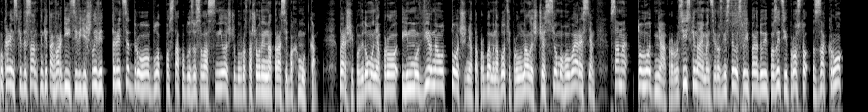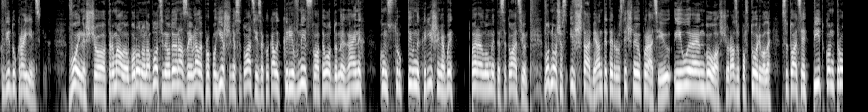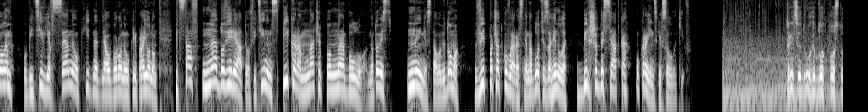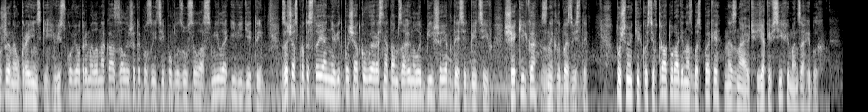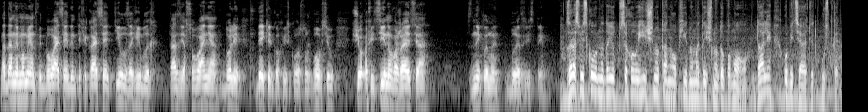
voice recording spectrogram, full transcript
Українські десантники та гвардійці відійшли від 32-го блокпоста поблизу села Сміле, що був розташований на трасі Бахмутка. Перші повідомлення про ймовірне оточення та проблеми на блоці пролунали ще 7 вересня. Саме того дня проросійські найманці розмістили свої передові позиції просто за крок від українських. Воїни, що тримали оборону на блоці, не один раз заявляли про погіршення ситуації, і закликали керівництво АТО до негайних конструктивних рішень, аби переломити ситуацію. Водночас і в штабі антитерористичної операції, і у РНБО щоразу повторювали, ситуація під контролем. У бійців є все необхідне для оборони укріпрайону. Підстав не довіряти офіційним спікерам, начебто, не було. Натомість нині стало відомо, від початку вересня на блоці загинули більше десятка українських силовиків. 32-й блокпост уже не український. Військові отримали наказ залишити позиції поблизу села Сміле і відійти. За час протистояння від початку вересня там загинули більше як 10 бійців. Ще кілька зникли безвісти. Точної кількості втрат у Раді нацбезпеки не знають, як і всіх імен загиблих. На даний момент відбувається ідентифікація тіл загиблих та з'ясування долі декількох військовослужбовців, що офіційно вважаються зниклими безвісти. Зараз військовим надають психологічну та необхідну медичну допомогу. Далі обіцяють відпустки.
